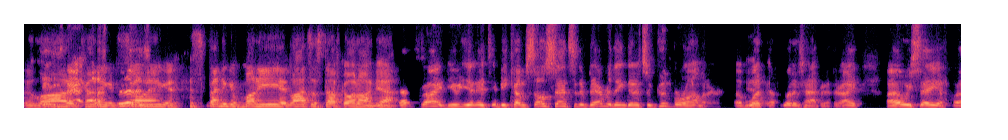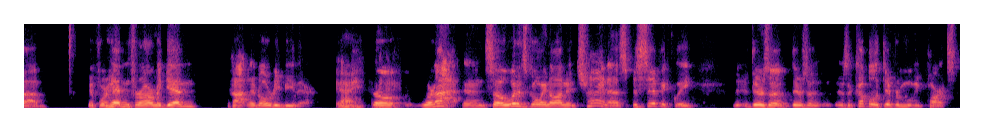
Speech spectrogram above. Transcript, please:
A lot yeah, exactly. of cutting and sewing and spending of money and lots of stuff going on. Yeah, that's right. You it, it becomes so sensitive to everything that it's a good barometer of yeah. what of what is happening there. I I always say if uh, if we're heading for Armageddon, cotton would already be there. Yeah. So we're not. And so what is going on in China specifically? There's a there's a there's a couple of different moving parts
